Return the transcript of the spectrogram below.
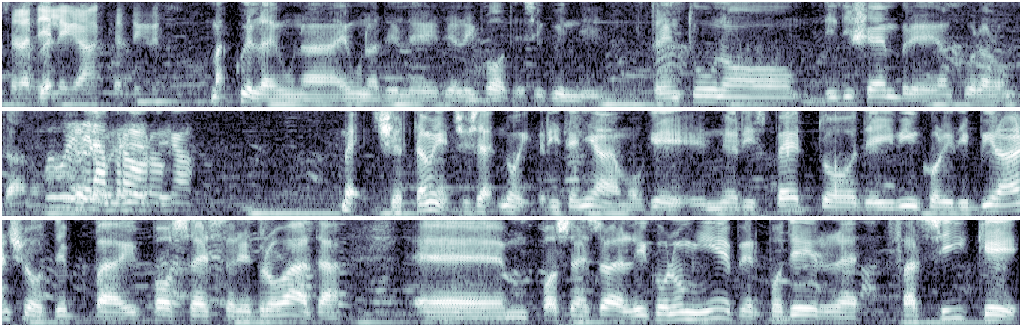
c'è la delega beh, anche al decreto? Ma quella è una, è una delle, delle, ipotesi, quindi il 31 di dicembre è ancora lontano. Voi volete la proroga? Beh, certamente, cioè, noi riteniamo che nel rispetto dei vincoli di bilancio debba, possa essere trovata eh, possano essere le economie per poter far sì che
